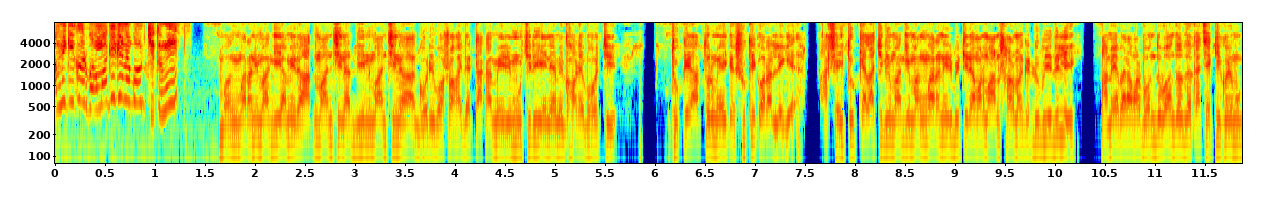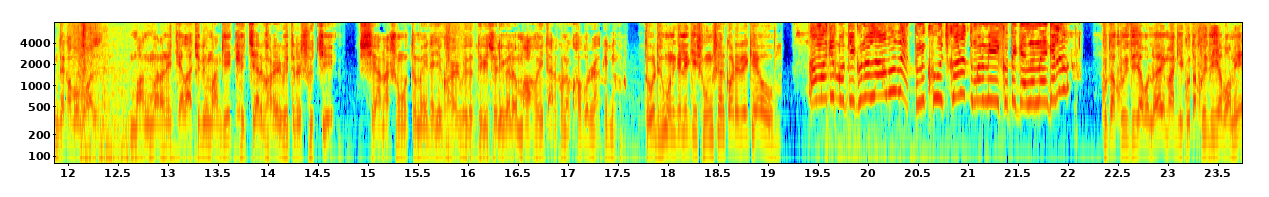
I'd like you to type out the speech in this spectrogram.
আমি কি করব? আমাকে কেন বলছি তুমি? মংমারানি মাগি আমি রাত মানছি না দিন মানছি না গরিব অসহায়দের টাকা মেরে মুচড়ি এনে আমি ঘরে ভরছি। তোকে আর তোর মেয়েকে সুখী করার লেগে। আর সেই তুই কেলা চুদি মাগি মাংমারানির বিটির আমার মান সম্মানকে ডুবিয়ে দিলি? আমি এবার আমার বন্ধু বান্ধবদের কাছে কি করে মুখ দেখাবো বল? মাংমারানি কেলা চুদি মাগি খেচে আর ঘরের ভিতরে শুচ্ছি। সে আনা সমস্ত মেয়েটা যে ঘরের ভিতর থেকে চলে গেল মা হয়ে তার কোনো খবর রাখেনি। তোর ঢেমন গেলে কি সংসার করে রেখেও আমাকে বকে কোনো লাভ হবে তুমি খোঁজ করো তোমার মেয়ে কোথায় গেল না গেল কোথা খুঁজতে যাব এই মাগি কোথা খুঁজতে যাব আমি?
